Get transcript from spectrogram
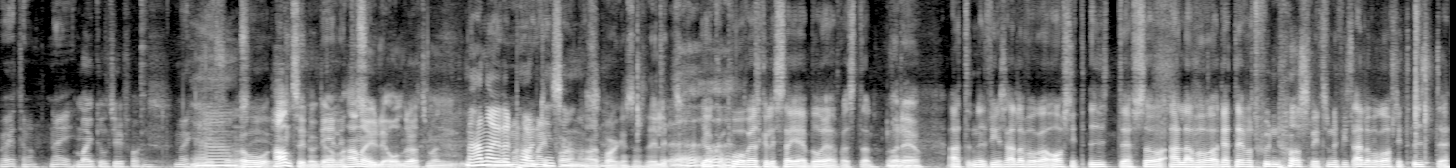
Vad heter han? Nej, Michael J Fox. Michael Ja. J. Fox. Oh, Han ser nog gammal, lite han har ju åldrats men Men han har ju Jo, väl Parkinson Parkinson. också. Parkinson, det är lite, Jag kom på vad jag skulle säga i början förresten. vad det är. Att nu finns alla våra avsnitt ute, så alla våra, detta är vårt sjunde avsnitt, så nu finns alla våra avsnitt ute.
